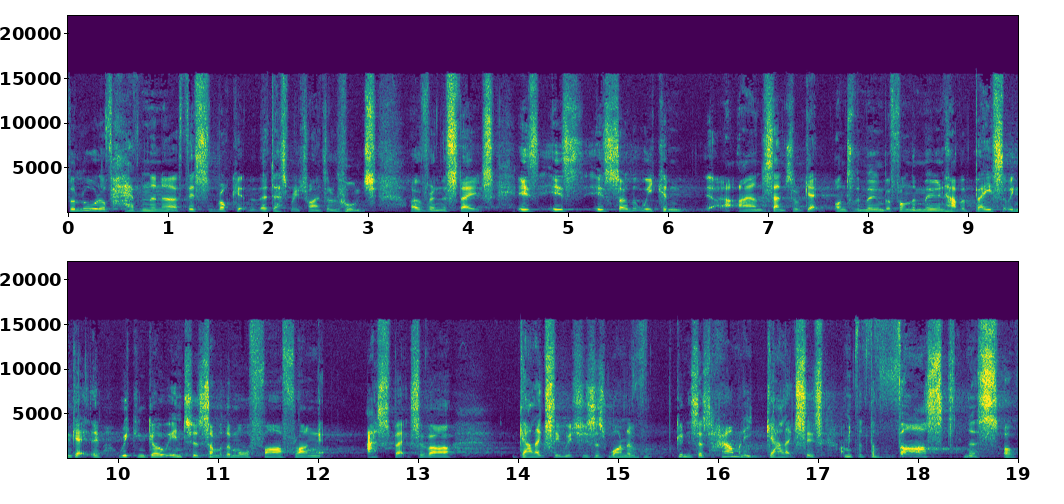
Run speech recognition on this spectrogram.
the Lord of heaven and earth, this rocket that they're desperately trying to launch over in the States, is, is, is so that we can, I understand, sort of get onto the moon, but from the moon have a base that we can get, we can go into some of the more far flung aspects of our galaxy, which is just one of, goodness knows how many galaxies. I mean, the, the vastness of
